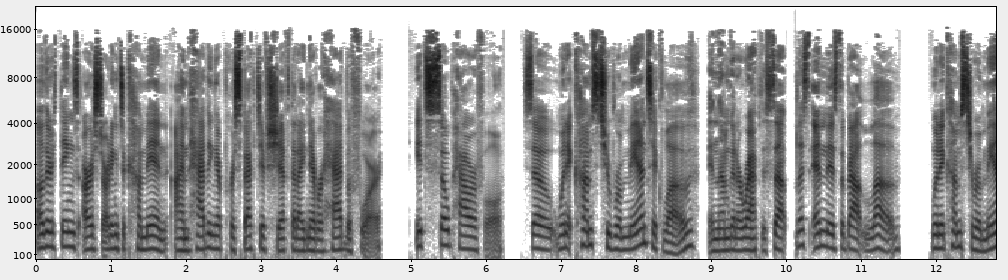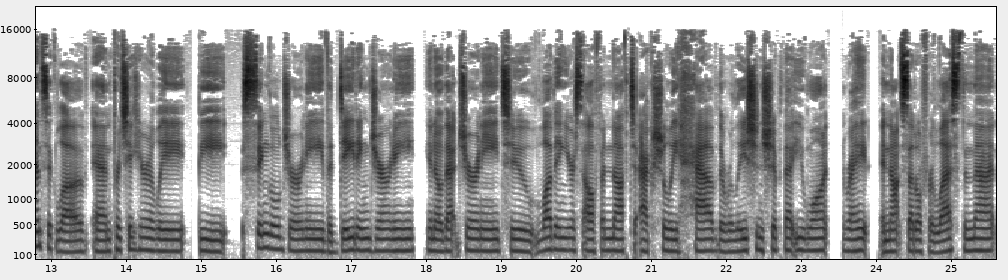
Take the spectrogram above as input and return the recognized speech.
Other things are starting to come in. I'm having a perspective shift that I never had before. It's so powerful. So, when it comes to romantic love, and I'm going to wrap this up, let's end this about love when it comes to romantic love and particularly the single journey, the dating journey, you know, that journey to loving yourself enough to actually have the relationship that you want, right? And not settle for less than that.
